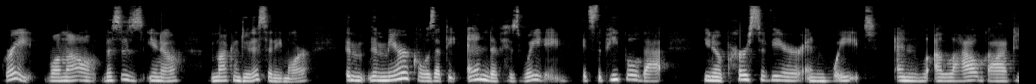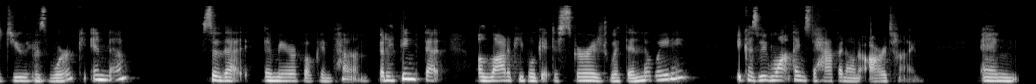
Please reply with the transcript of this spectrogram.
great. Well, now this is, you know, I'm not going to do this anymore." The the miracle was at the end of his waiting. It's the people that, you know, persevere and wait and allow God to do his mm-hmm. work in them so that the miracle can come. But I think that a lot of people get discouraged within the waiting because we want things to happen on our time. And,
